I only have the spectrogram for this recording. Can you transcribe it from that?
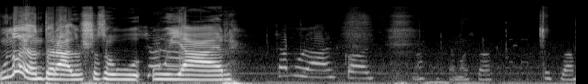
Ú, nagyon darálós az a új, jár. Samurai kard. Na, nem most van. Itt van.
